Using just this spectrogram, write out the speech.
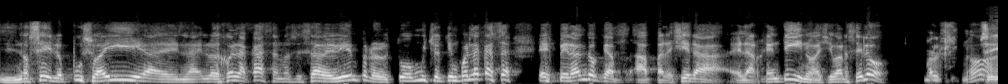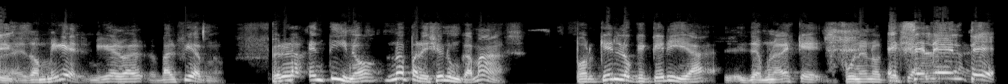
no sé, lo puso ahí, eh, en la- lo dejó en la casa, no se sabe bien, pero estuvo mucho tiempo en la casa esperando que ap- apareciera el argentino a llevárselo, ¿no? Sí. Eh, Don Miguel, Miguel Val- Valfierno. Pero el argentino no apareció nunca más, porque él lo que quería, de una vez que fue una noticia... ¡Excelente!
